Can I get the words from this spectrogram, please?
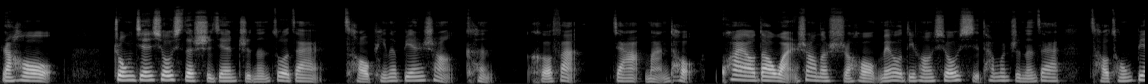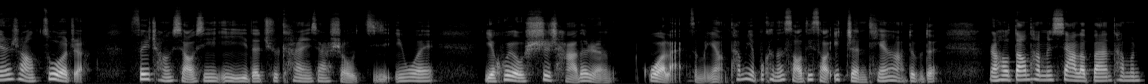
然后。中间休息的时间只能坐在草坪的边上啃盒饭加馒头。快要到晚上的时候，没有地方休息，他们只能在草丛边上坐着，非常小心翼翼地去看一下手机，因为也会有视察的人过来。怎么样？他们也不可能扫地扫一整天啊，对不对？然后当他们下了班，他们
